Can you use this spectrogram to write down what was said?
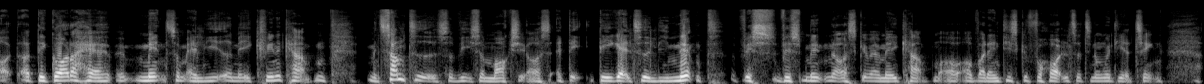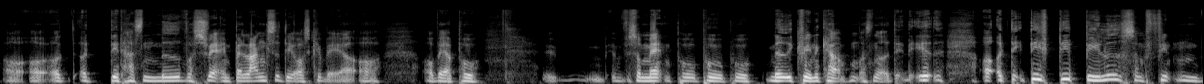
og, og det er godt at have øh, mænd som allieret med i kvindekampen, men samtidig så viser Moxie også, at det, det ikke altid er lige nemt, hvis, hvis mændene også skal være med i kampen, og, og hvordan de skal forholde sig til nogle af de her ting. Og, og, og, og det har sådan med, hvor svær en balance det også kan være at, at være på øh, som mand på, på, på, med i kvindekampen og sådan noget. Det, det, og det, det, det billede, som filmen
